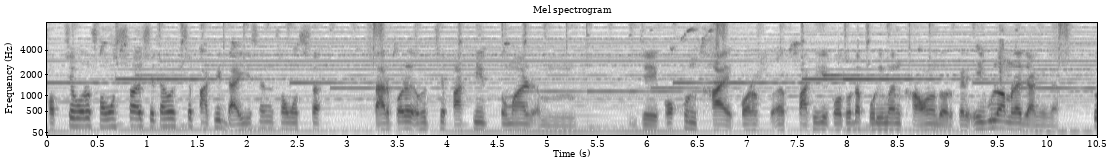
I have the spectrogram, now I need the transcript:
সবচেয়ে বড় সমস্যা হয় সেটা হচ্ছে পাখির ডাইজেশন সমস্যা। তারপরে হচ্ছে পাখির তোমার যে কখন খায় পাখিকে কতটা পরিমাণ খাওয়ানো দরকার, এগুলো আমরা জানি না। তো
